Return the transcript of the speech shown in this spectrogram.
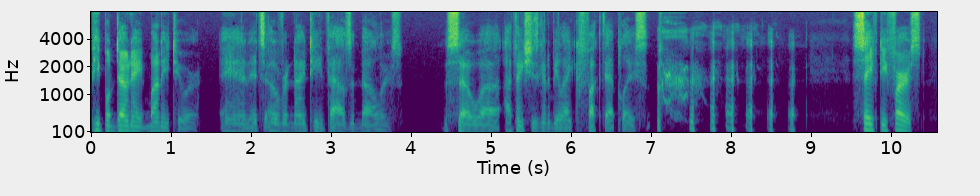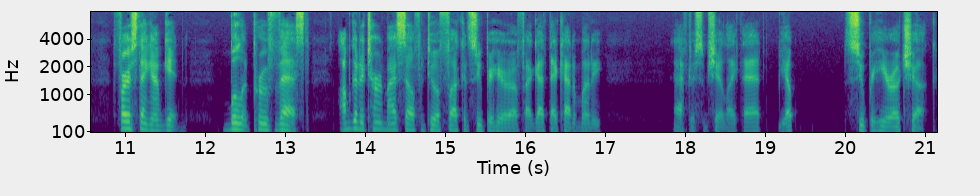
people donate money to her, and it's over nineteen thousand dollars. So uh, I think she's going to be like, fuck that place. Safety first. First thing I'm getting bulletproof vest. I'm going to turn myself into a fucking superhero if I got that kind of money. After some shit like that, yep. Superhero Chuck.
